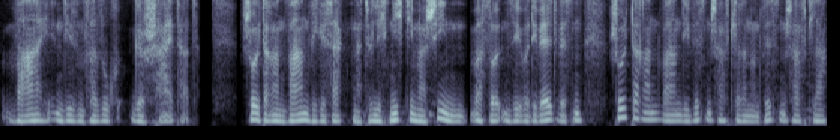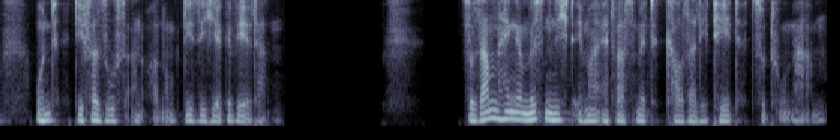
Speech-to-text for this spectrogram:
war in diesem Versuch gescheitert. Schuld daran waren, wie gesagt, natürlich nicht die Maschinen, was sollten sie über die Welt wissen, Schuld daran waren die Wissenschaftlerinnen und Wissenschaftler und die Versuchsanordnung, die sie hier gewählt hatten. Zusammenhänge müssen nicht immer etwas mit Kausalität zu tun haben.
